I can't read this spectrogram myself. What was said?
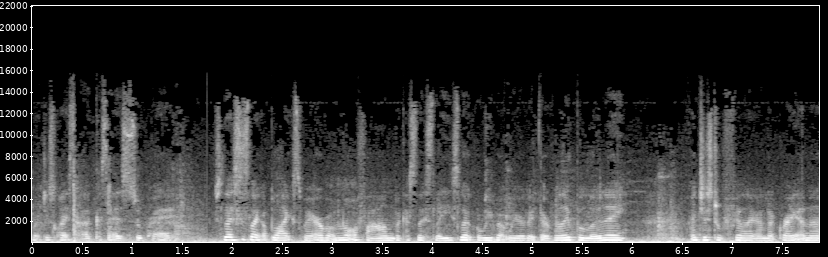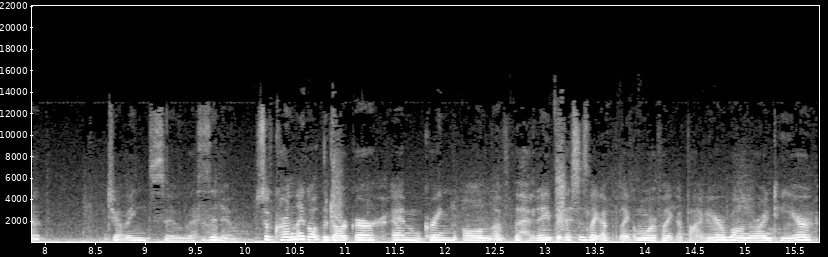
Which is quite sad because it is so pretty. So this is like a black sweater but I'm not a fan because the sleeves look a wee bit weird. Like they're really balloony. I just don't feel like I look right in it. Do you know what I mean? So this is a no. So I've currently got the darker um, green on of the hoodie, but this is like a like more of like a baggier one around here.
